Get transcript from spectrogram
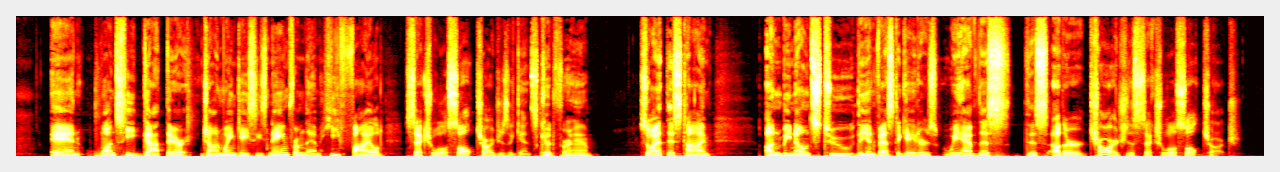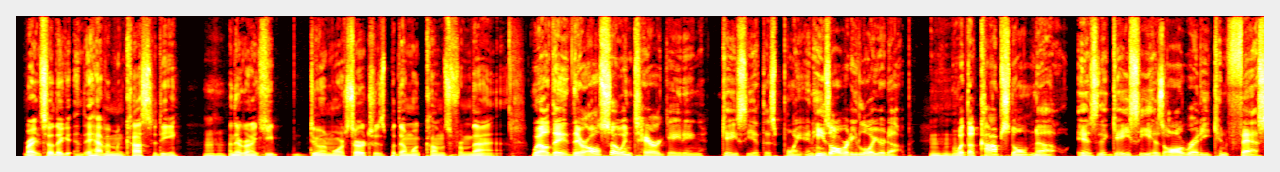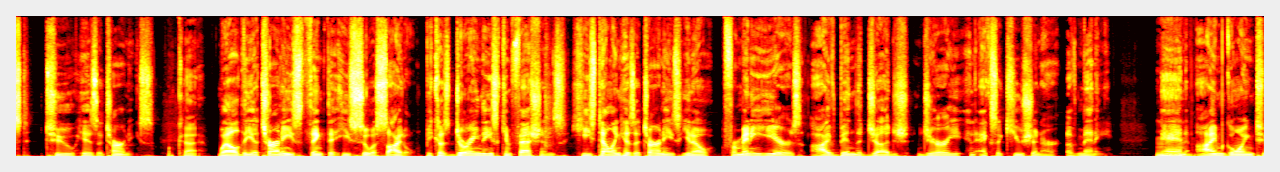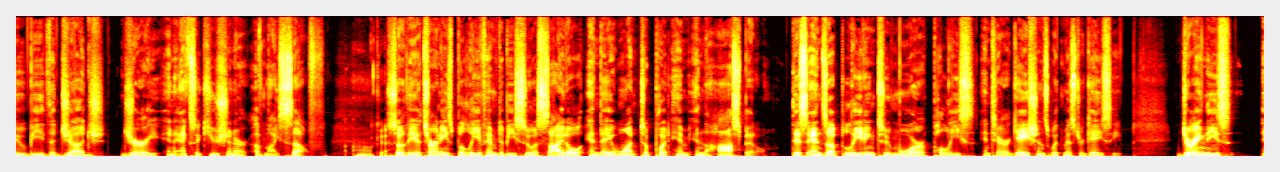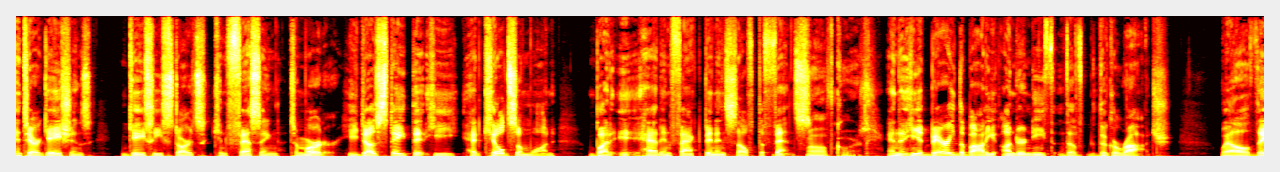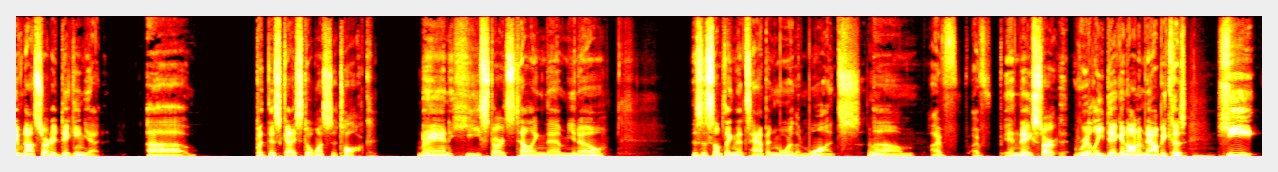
and once he got their John Wayne Gacy's name from them, he filed sexual assault charges against him. Good for him. So at this time, unbeknownst to the investigators, we have this this other charge, this sexual assault charge. Right. So they they have him in custody, Mhm. and they're going to keep doing more searches. But then what comes from that? Well, they they're also interrogating Gacy at this point, and he's already lawyered up. Mhm. What the cops don't know is that Gacy has already confessed to his attorneys. Okay. Well, the attorneys think that he's suicidal because during these confessions, he's telling his attorneys, you know, for many years, I've been the judge, jury, and executioner of many. Mm-hmm. And I'm going to be the judge, jury, and executioner of myself. Oh, okay. So the attorneys believe him to be suicidal and they want to put him in the hospital. This ends up leading to more police interrogations with Mr. Gacy. During these interrogations, Gacy starts confessing to murder. He does state that he had killed someone, but it had in fact been in self defense Oh, of course. and that he had buried the body underneath the the garage. Well, they've not started digging yet, uh, but this guy still wants to talk, Right. and he starts telling them, you know, this is something that's happened more than once. Um, I've I've and they start really digging on him now because he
